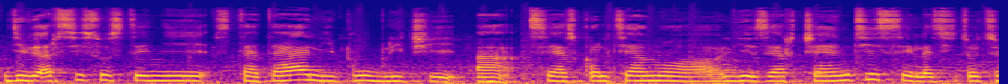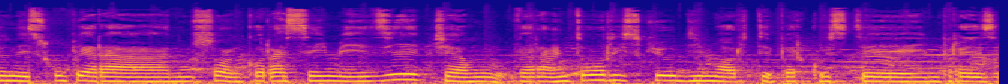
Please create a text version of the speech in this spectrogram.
diversi sostegni statali, pubblici, ma se ascoltiamo gli esercenti, se la situazione supera, non so, ancora sei mesi, c'è un- veramente un rischio di morte per queste imprese.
